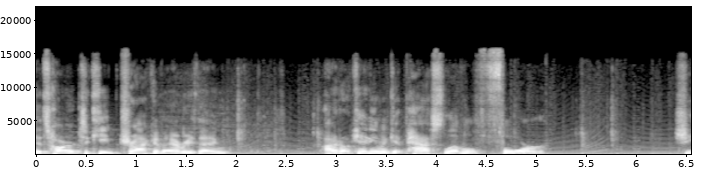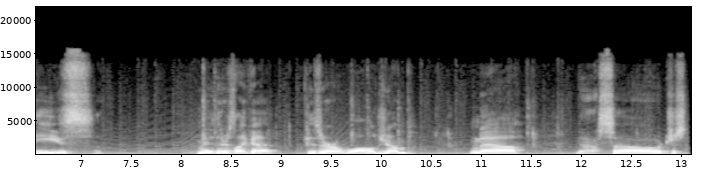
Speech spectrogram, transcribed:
It's hard to keep track of everything. I don't can't even get past level 4. Jeez. Maybe there's like a is there a wall jump? No. No, so just...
